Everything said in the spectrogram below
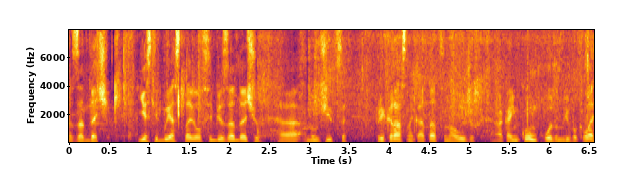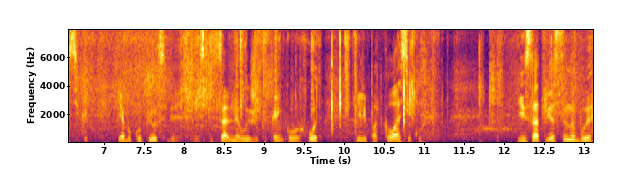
задачи. Если бы я ставил себе задачу э, научиться прекрасно кататься на лыжах а коньковым ходом, либо классикой, я бы купил себе специальные лыжи под коньковый ход или под классику. И, соответственно, бы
